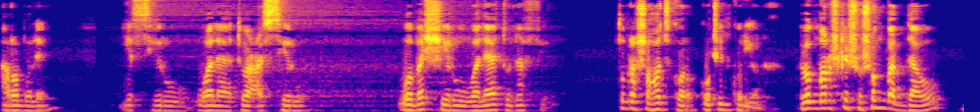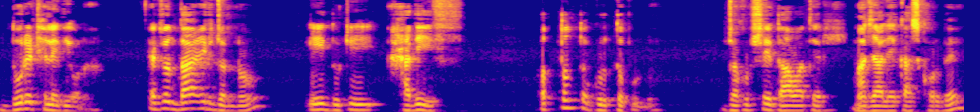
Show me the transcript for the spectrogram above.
আরও বলেন ইয়াসিরু ওয়ালা তু আসিরু ওয়াবাশিরু ওয়ালা তু নাফিরু তোমরা সহজ করো, কঠিন করিও না। এবং মানুষকে সুসংবাদ দাও, দূরে ঠেলে দিও না। একজন দায়ের জন্য এই দুটি হাদিস অত্যন্ত গুরুত্বপূর্ণ। যখন সে দাওয়াতের মাজালে কাজ করবে,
